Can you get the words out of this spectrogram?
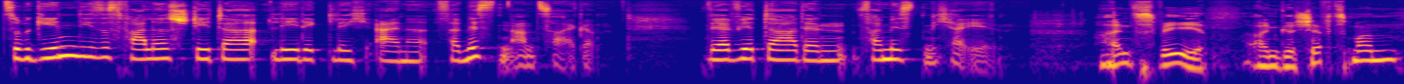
Zu Beginn dieses Falles steht da lediglich eine Vermisstenanzeige. Wer wird da denn vermisst, Michael? Heinz W., ein Geschäftsmann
